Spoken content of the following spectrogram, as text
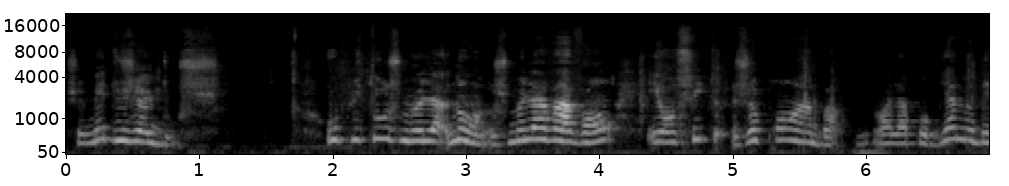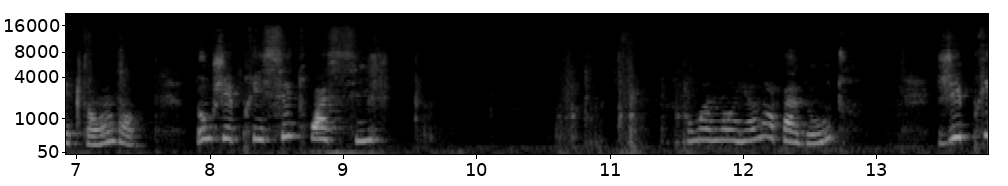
je mets du gel douche. Ou plutôt, je me lave, non, je me lave avant et ensuite, je prends un bain. Voilà, pour bien me détendre. Donc, j'ai pris ces trois-ci. Normalement, il n'y en a pas d'autres. J'ai pris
